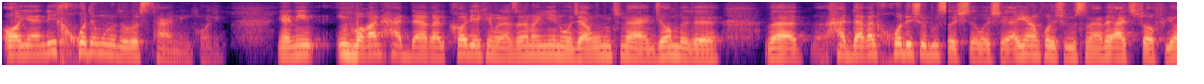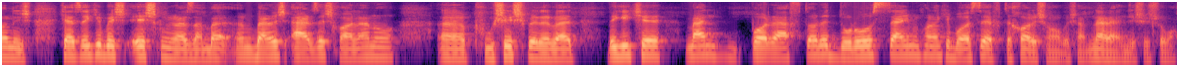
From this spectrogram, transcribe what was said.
آینده خودمون رو درست تامین کنیم. یعنی این واقعا حداقل کاریه که به نظر من یه نوجوان می‌تونه انجام بده و حداقل خودش رو دوست داشته باشه. اگر هم خودش رو دوست نداره اطرافیانش کسایی که بهش عشق میورزن براش ارزش قائلن و پوشش بده و بگی که من با رفتار درست سعی می‌کنم که باعث افتخار شما بشم نه رنجش شما.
